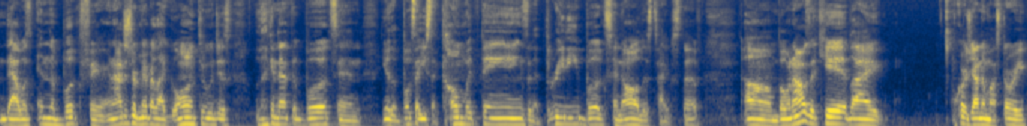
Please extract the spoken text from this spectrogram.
that was in the book fair, and I just remember like going through and just looking at the books and you know the books that used to come with things and the three D books and all this type stuff. Um, but when I was a kid, like, of course, y'all know my story.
